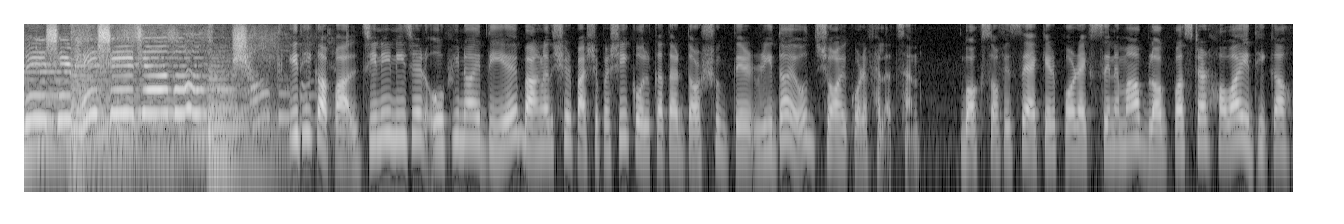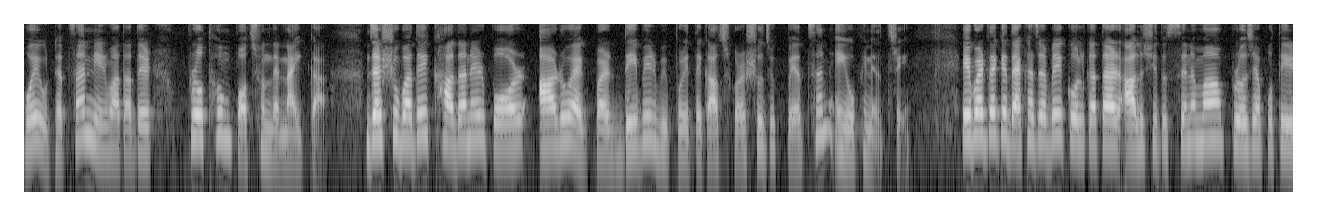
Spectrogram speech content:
ভালোবেসে ভেসে যাব। ইথিকা পাল যিনি নিজের অভিনয় দিয়ে বাংলাদেশের পাশাপাশি কলকাতার দর্শকদের হৃদয়ও জয় করে ফেলেছেন। বক্স অফিসে একের পর এক সিনেমা ব্লকবাস্টার হওয়া ইথিকা হয়ে উঠেছেন নির্মাতাদের প্রথম পছন্দের নায়িকা। যার সুবাদে খাদানের পর আরও একবার দেবের বিপরীতে কাজ করার সুযোগ পেয়েছেন এই অভিনেত্রী। এবার তাকে দেখা যাবে কলকাতার আলোচিত সিনেমা প্রজাপতির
